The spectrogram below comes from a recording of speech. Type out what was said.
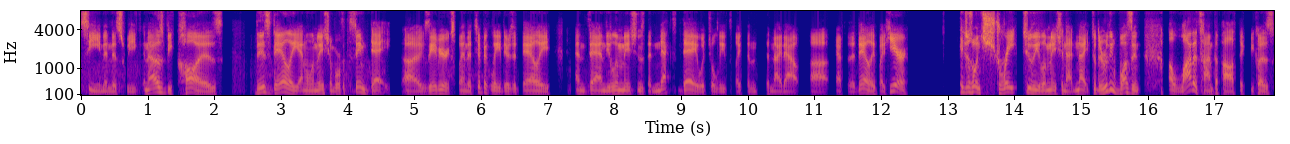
scene in this week, and that was because this daily and elimination were for the same day. Uh, Xavier explained that typically there's a daily, and then the elimination is the next day, which will lead to like the, the night out uh, after the daily. But here, it just went straight to the elimination that night. So there really wasn't a lot of time to politic because.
